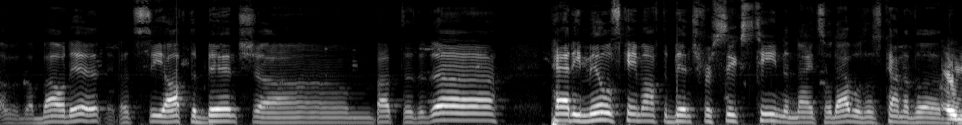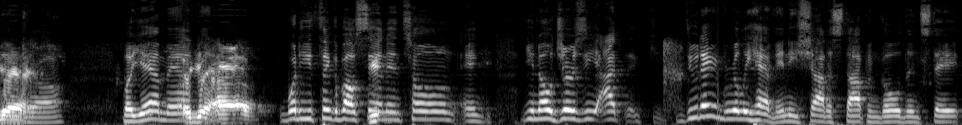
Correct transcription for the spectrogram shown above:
a- about it. Let's see, off the bench, um, about da da da. Patty Mills came off the bench for 16 tonight, so that was just kind of a Oh, yeah. draw. But yeah, man, Oh, yeah, uh, what do you think about San Antonio and you know Jersey? I do they really have any shot of stopping Golden State?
